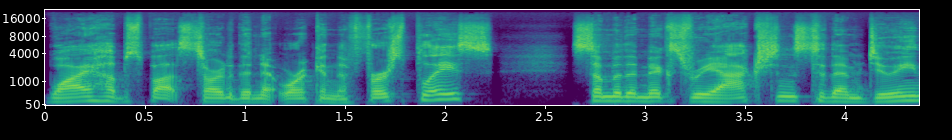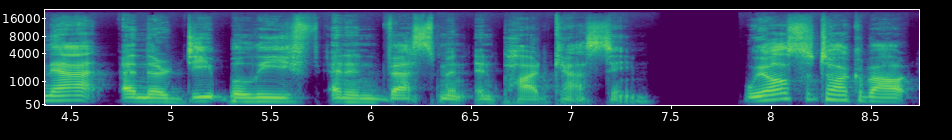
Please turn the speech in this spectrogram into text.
why HubSpot started the network in the first place, some of the mixed reactions to them doing that, and their deep belief and investment in podcasting. We also talk about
